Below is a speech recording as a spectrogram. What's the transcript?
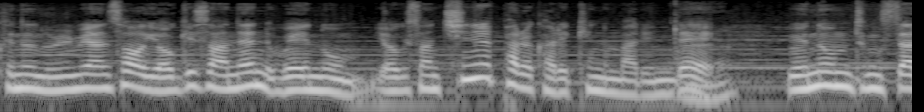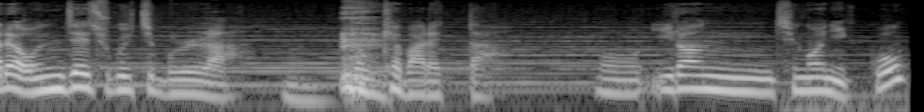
그는 울면서 여기서는 외놈, 여기선 친일파를 가리키는 말인데 네. 외놈 등살에 언제 죽을지 몰라 음. 이렇게 말했다. 어, 이런 증언이 있고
